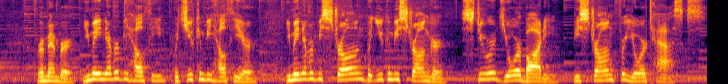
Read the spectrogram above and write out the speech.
Remember, you may never be healthy, but you can be healthier. You may never be strong, but you can be stronger. Steward your body. Be strong for your tasks.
